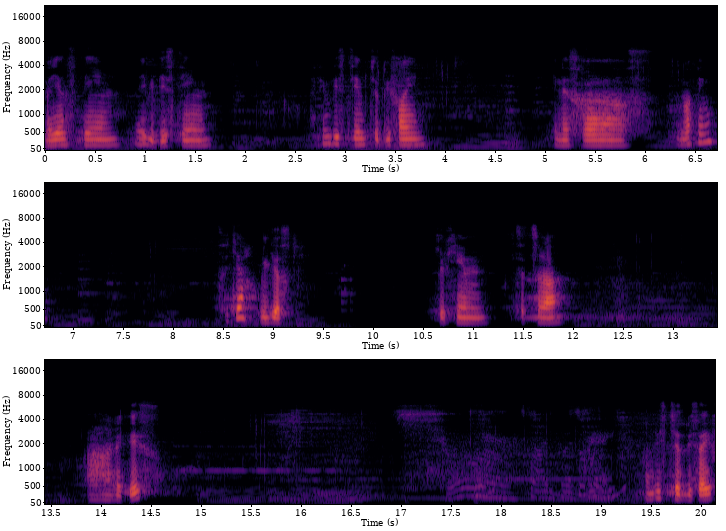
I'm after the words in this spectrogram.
Lions team, maybe this team. I think this team should be fine. Ines has nothing. So yeah, we'll just kill him, Setsuna. Like this. And this should be safe.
